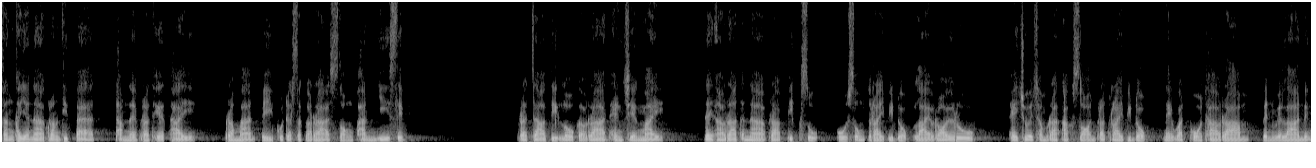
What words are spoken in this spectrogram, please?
สังคยนาครั้งที่ 8 ทำในประเทศไทย ประมาณปีพุทธศักราช 2020 พระเจ้าติโลกราชแห่งเชียงใหม่ ได้อาราธนาพระภิกษุผู้ทรงไตรปิฎกหลายร้อยรูป ให้ช่วยชำระอักษรพระไตรปิฎกในวัดโพธารามเป็นเวลาหนึ่ง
